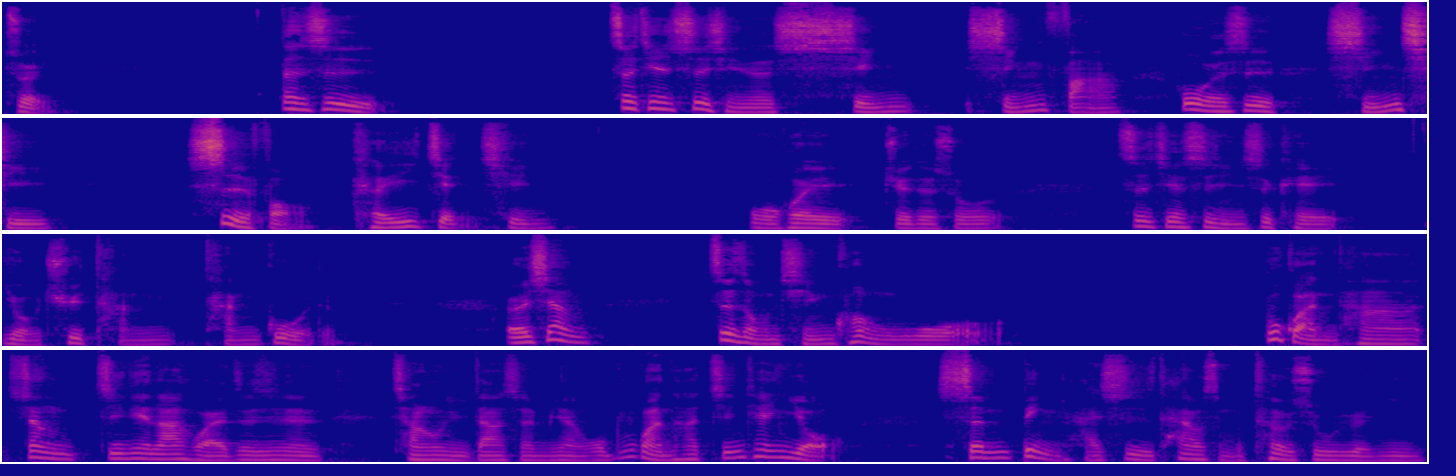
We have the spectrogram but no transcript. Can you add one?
罪。但是这件事情的刑。刑罚或者是刑期是否可以减轻？我会觉得说这件事情是可以有去谈谈过的。而像这种情况，我不管他像今天拉回来这件长荣女大生命案，我不管他今天有生病还是他有什么特殊原因，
